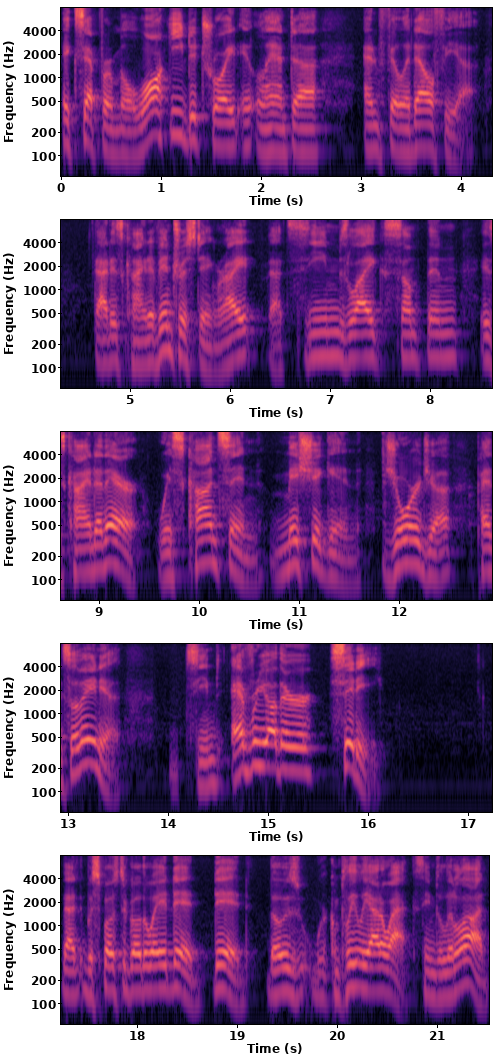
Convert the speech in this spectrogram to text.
except for Milwaukee, Detroit, Atlanta, and Philadelphia. That is kind of interesting, right? That seems like something is kind of there. Wisconsin, Michigan, Georgia, Pennsylvania. Seems every other city that was supposed to go the way it did, did. Those were completely out of whack. Seems a little odd.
